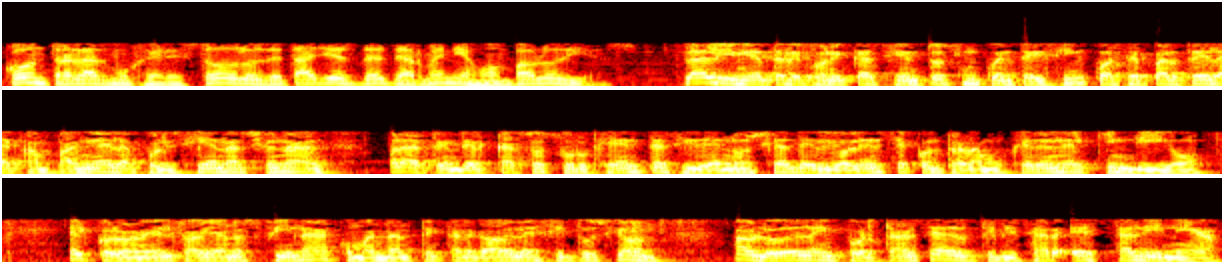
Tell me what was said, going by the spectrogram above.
contra las mujeres. Todos los detalles desde Armenia, Juan Pablo Díaz. La línea telefónica 155 hace parte de la campaña de la Policía Nacional para atender casos urgentes y denuncias de violencia contra la mujer en el Quindío. El coronel Fabiano Espina, comandante encargado de la institución, habló de la importancia de utilizar esta línea.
